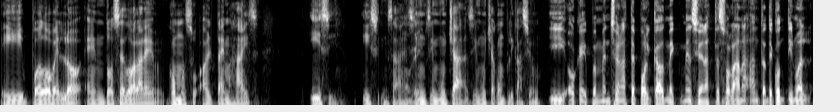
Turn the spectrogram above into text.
y puedo verlo en 12 dólares como su all-time highs. Easy y ¿sabes? Sin, mucha, sin mucha complicación. Y, ok, pues mencionaste Polkadot, mencionaste Solana. Antes de continuar,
